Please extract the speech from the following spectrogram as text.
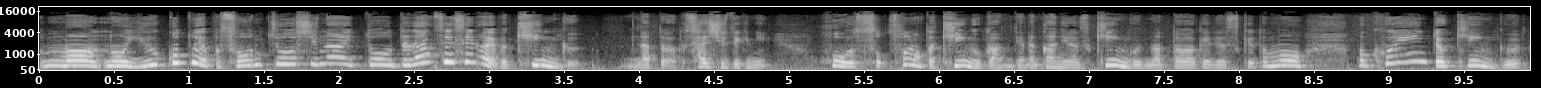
まあ、の言うことをやっぱ尊重しないとで男性性の方がやっぱキングになったわけ最終的に。ほうそその他キングかみたいな感じなんです。キングになったわけですけども、まあ、クイーンとキング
